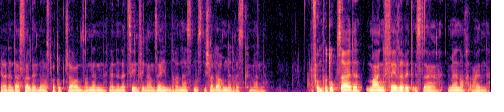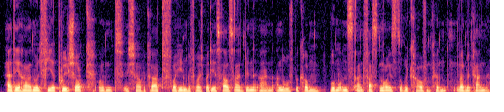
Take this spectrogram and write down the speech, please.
ja, dann darfst du halt nicht nur aufs Produkt schauen, sondern wenn du nicht zehn Finanzer hinten dran hast, musst du dich halt auch um den Rest kümmern. Vom Produktseite, mein Favorite ist da immer noch ein RDH 04 Pullshock und ich habe gerade vorhin, bevor ich bei dir ins Haus rein bin, einen Anruf bekommen, wo wir uns ein fast neues zurückkaufen können, weil wir kein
